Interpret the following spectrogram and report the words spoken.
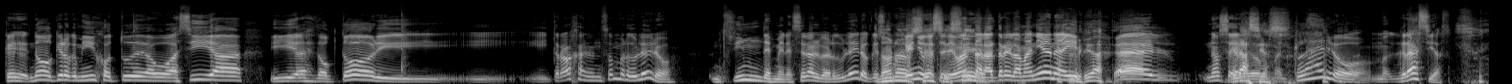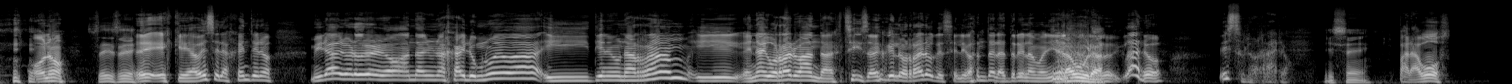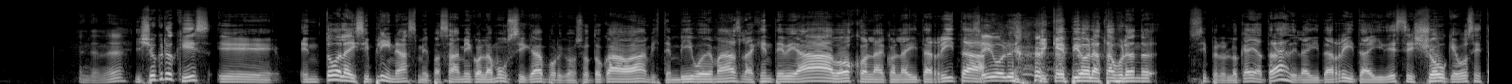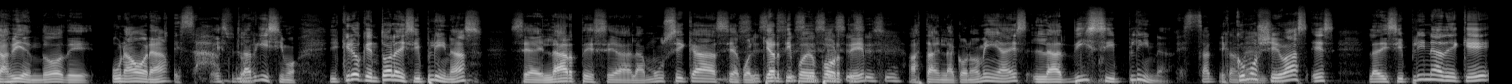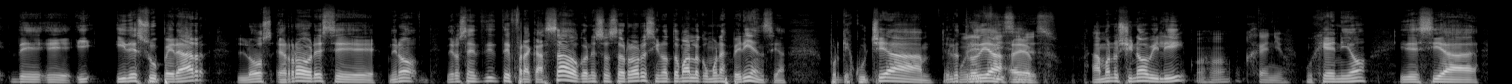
Que, no, quiero que mi hijo estudie abogacía y es doctor y, y, trabaja en son verdulero. Sin desmerecer al verdulero, que es un genio que se levanta a las 3 de la mañana y. no sé. Gracias. claro, gracias. ¿O no? Sí, sí. Eh, es que a veces la gente no. Mirá, el verdulero anda en una Hilux nueva y tiene una RAM y en algo raro anda. Sí, ¿sabes qué es lo raro? Que se levanta a las 3 de la mañana. labura. Claro. Eso es lo raro. Y sí. Para vos. ¿Entendés? Y yo creo que es eh, en todas las disciplinas, me pasaba a mí con la música, porque cuando yo tocaba, viste, en vivo y demás, la gente ve, ah, vos con la, con la guitarrita, sí, y qué piola estás volando. Sí, pero lo que hay atrás de la guitarrita y de ese show que vos estás viendo de una hora es larguísimo. Y creo que en todas las disciplinas sea el arte, sea la música, sea cualquier tipo de deporte, hasta en la economía, es la disciplina. Exactamente. Es cómo llevas, es la disciplina de que, de, eh, y, de superar los errores, eh, de, no, de no sentirte fracasado con esos errores, sino tomarlo como una experiencia. Porque escuché a, el otro día eh, a Manu Ginobili, un genio. Un genio, y decía,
